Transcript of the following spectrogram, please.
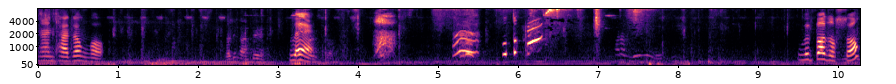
난 자전거. 자전거 안 돼. 왜? 어떡해? 왜 빠졌어?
